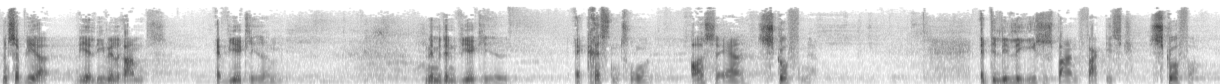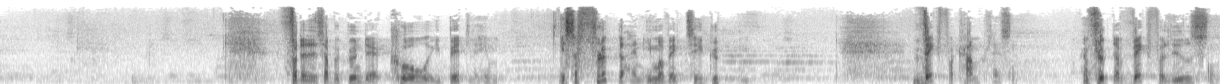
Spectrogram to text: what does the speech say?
Men så bliver vi alligevel ramt af virkeligheden. Nemlig den virkelighed, at kristentroen også er skuffende. At det lille Jesusbarn faktisk skuffer. For da det så begyndte at koge i Bethlehem, ja, så flygter han immer væk til Ægypten. Væk fra kamppladsen. Han flygter væk fra lidelsen.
